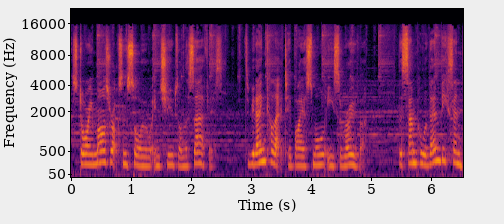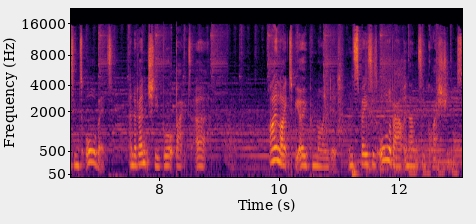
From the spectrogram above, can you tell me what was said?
storing Mars rocks and soil in tubes on the surface, to be then collected by a small ESA rover. The sample will then be sent into orbit and eventually brought back to Earth. I like to be open minded, and space is all about unanswered questions.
